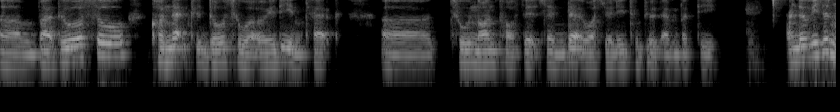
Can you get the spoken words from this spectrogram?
um, but to also connect those who were already in tech uh, to nonprofits, and that was really to build empathy. And the reason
